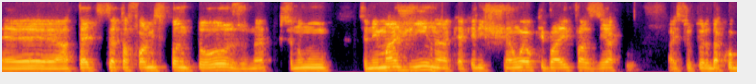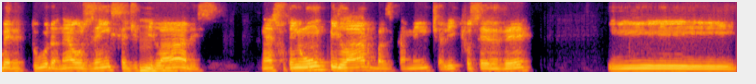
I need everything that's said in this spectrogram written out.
é, até de certa forma espantoso, né? Você não, você não imagina que aquele chão é o que vai fazer a, a estrutura da cobertura, né? A ausência de uhum. pilares, né? Só tem um pilar basicamente ali que você vê e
